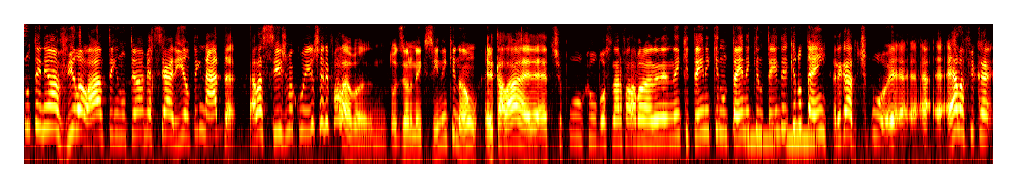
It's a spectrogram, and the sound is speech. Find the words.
Não tem nem uma vila lá, não tem, não tem uma mercearia, não tem nada. Ela cisma com isso ele fala, não tô dizendo nem que sim, nem que não. Ele tá lá, é, é tipo o que o Bolsonaro falava, nem que tem, nem que não tem, nem que não tem, nem que não tem, tá ligado? Tipo, é, é, é ela fica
